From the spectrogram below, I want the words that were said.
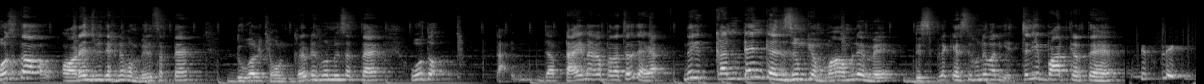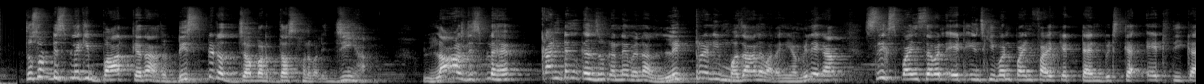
हो सकता है ऑरेंज भी देखने को मिल सकता है डुअल टोन कलर देखने को मिल सकता है। वो तो टाइम जब टाइम अगर पता चल जाएगा। लेकिन कंटेंट कंज्यूम के मामले में डिस्प्ले कैसे होने वाली है? चलिए बात करते हैं। डिस्प्ले की। दोस्तों डिस्प्ले की बात करें तो डिस्प्ले तो ज़बरदस्त होने वाली जी हाँ लार्ज डिस्प्ले है। कंटेंट कंज्यूम करने में ना लिटरली मज़ा आने वाला है। मिलेगा 6.78 इंच की 1.5 के 10 बिट्स का 8 का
